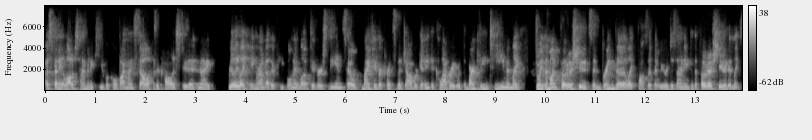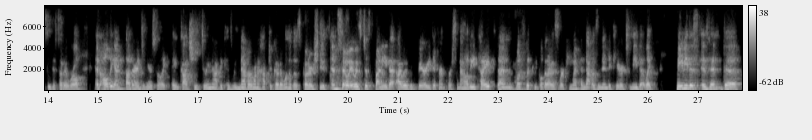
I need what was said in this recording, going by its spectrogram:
i was spending a lot of time in a cubicle by myself as a college student and i really like being around other people and i love diversity and so my favorite parts of the job were getting to collaborate with the marketing team and like join them on photo shoots and bring the like faucet that we were designing to the photo shoot and like see this other world. And all the other engineers were like, thank God she's doing that because we never want to have to go to one of those photo shoots. And so it was just funny that I was a very different personality type than most of the people that I was working with. And that was an indicator to me that like maybe this isn't the,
